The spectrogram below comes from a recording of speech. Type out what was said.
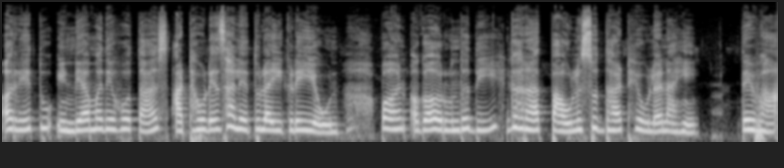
अरे तू इंडियामध्ये होतास आठवडे झाले तुला इकडे येऊन. पण अगं अरुंधती घरात पाऊलसुद्धा ठेवलं नाही. तेव्हा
